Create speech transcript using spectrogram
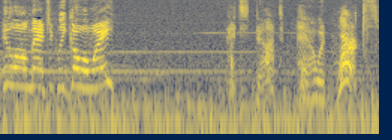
it'll all magically go away? That's not how it works!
